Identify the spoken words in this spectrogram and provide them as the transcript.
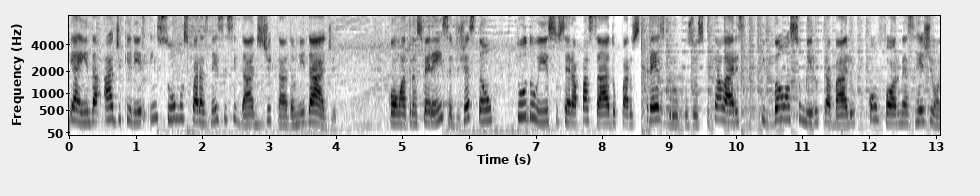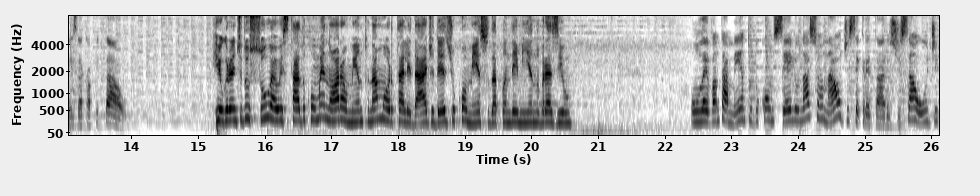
e ainda adquirir insumos para as necessidades de cada unidade. Com a transferência de gestão, tudo isso será passado para os três grupos hospitalares que vão assumir o trabalho conforme as regiões da capital. Rio Grande do Sul é o estado com menor aumento na mortalidade desde o começo da pandemia no Brasil. Um levantamento do Conselho Nacional de Secretários de Saúde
